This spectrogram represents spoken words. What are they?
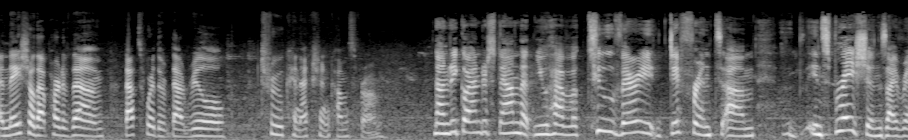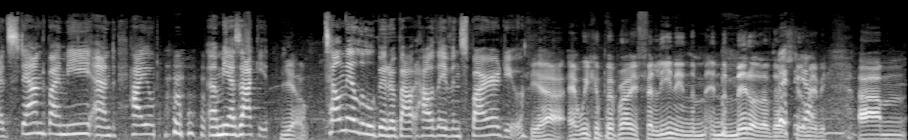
and they show that part of them. That's where the, that real, true connection comes from. Now, Enrico, I understand that you have uh, two very different um, inspirations. I've read Stand By Me and Hayao uh, Miyazaki. Yeah. Tell me a little bit about how they've inspired you. Yeah, and we could put probably Fellini in the in the middle of those two, Yeah. maybe. Um,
